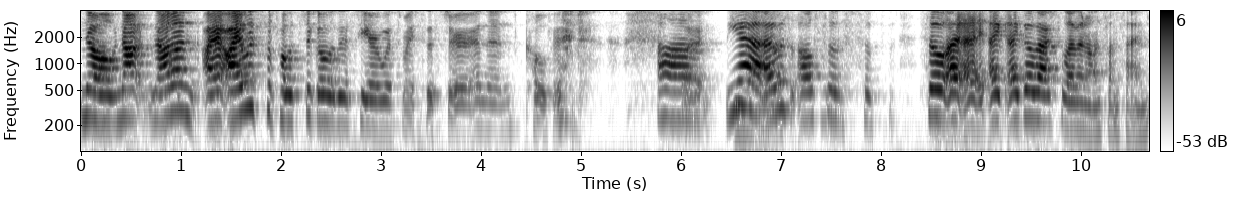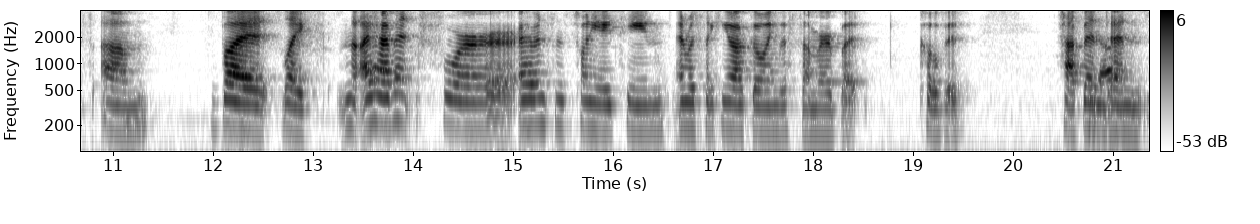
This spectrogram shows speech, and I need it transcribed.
no not not on I, I was supposed to go this year with my sister and then covid Um, But, yeah, I was also sup- so I, I I go back to Lebanon sometimes. Um, but like I haven't for I haven't since 2018, and was thinking about going this summer, but COVID happened, Yeah. and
